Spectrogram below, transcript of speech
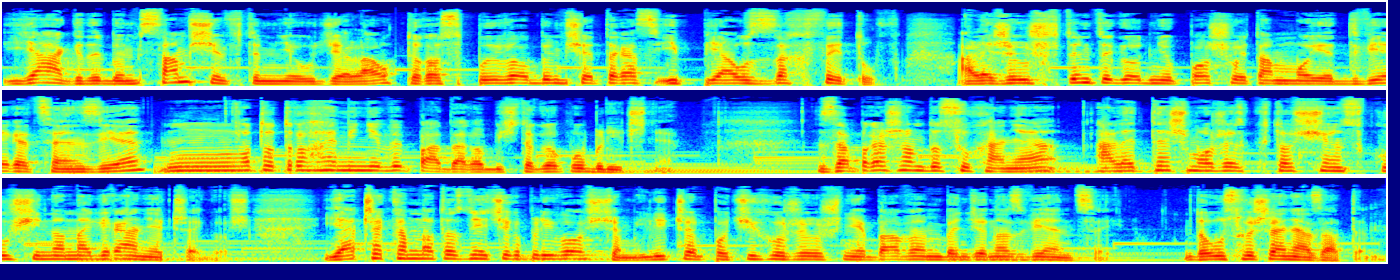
Ja, gdybym sam się w tym nie udzielał, to rozpływałbym się teraz i piał z zachwytów. Ale że już w tym tygodniu poszły tam moje dwie recenzje, mm, no to trochę mi nie wypada robić tego publicznie. Zapraszam do słuchania, ale też może ktoś się skusi na nagranie czegoś. Ja czekam na to z niecierpliwością i liczę po cichu, że już niebawem będzie nas więcej. Do usłyszenia zatem.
